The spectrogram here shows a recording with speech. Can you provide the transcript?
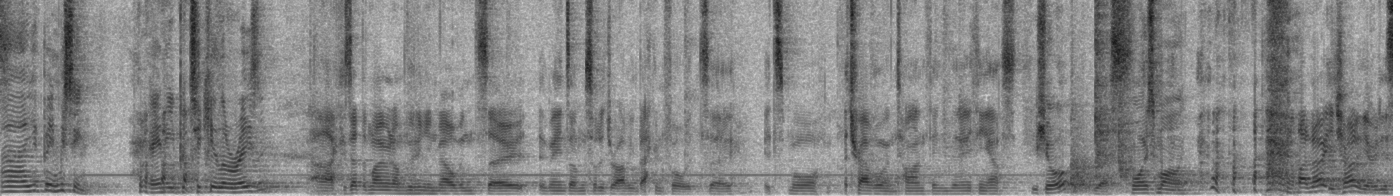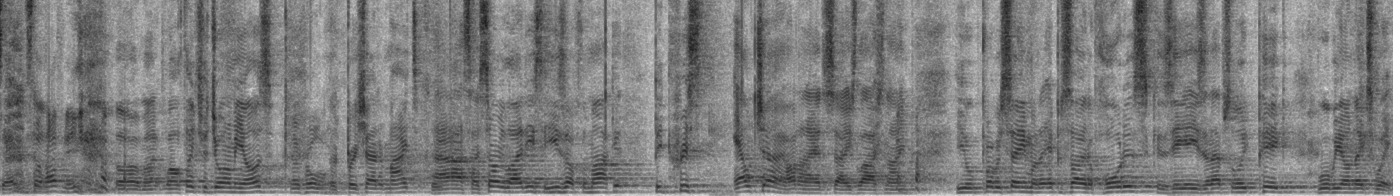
Uh, you've been missing. Any particular reason? Because at the moment I'm living in Melbourne, so it means I'm sort of driving back and forward. So it's more a travel and time thing than anything else. You sure? Yes. Why are you smiling? I know what you're trying to get me to say. It's not happening. All right, mate. Well, thanks for joining me, Oz. No problem. Appreciate it, mate. Uh, so, sorry, ladies, he is off the market. Big Chris Elcher, I don't know how to say his last name. You'll probably see him on an episode of Hoarders because he is an absolute pig. We'll be on next week.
